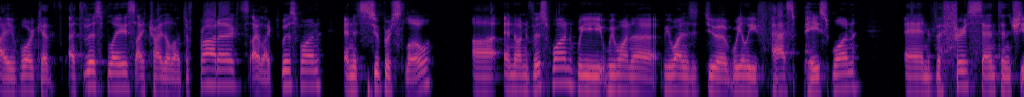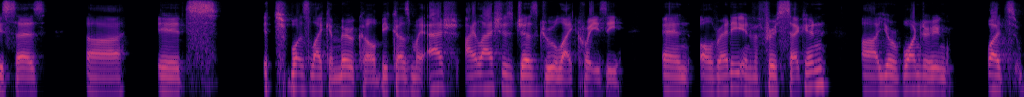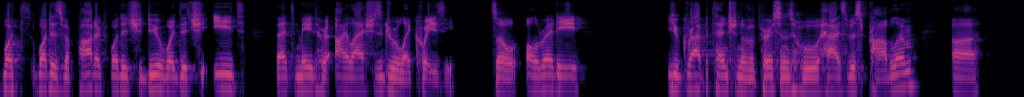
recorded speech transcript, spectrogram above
I work at, at this place. I tried a lot of products. I liked this one, and it's super slow. Uh, and on this one, we we wanna we wanted to do a really fast paced one. And the first sentence she says, uh, it's it was like a miracle because my ash eyelashes just grew like crazy. And already in the first second, uh, you're wondering what what what is the product? What did she do? What did she eat? That made her eyelashes grow like crazy. So already you grab attention of a person who has this problem. Uh,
